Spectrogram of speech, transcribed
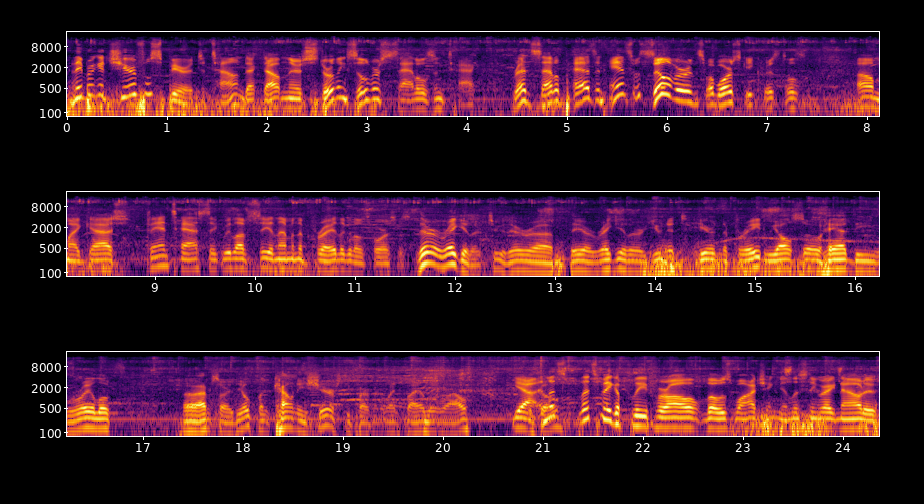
And they bring a cheerful spirit to town, decked out in their sterling silver saddles intact, red saddle pads enhanced with silver and Swarovski crystals. Oh my gosh, fantastic! We love seeing them in the parade. Look at those horses. They're a regular too. They're uh, they are a regular unit here in the parade. We also had the Royal Oak. Uh, I'm sorry, the Oakland County Sheriff's Department went by a little while. Yeah, and let's let's make a plea for all those watching and listening right now to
